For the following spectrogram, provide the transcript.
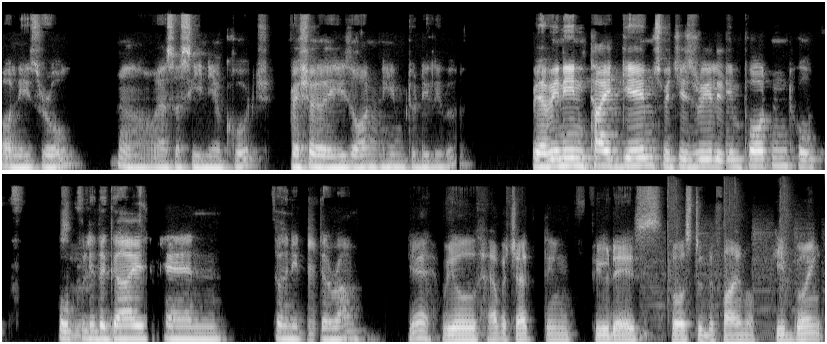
on his role uh, as a senior coach. Pressure is on him to deliver. We are winning tight games, which is really important. Hope hopefully the guys can turn it around. Yeah, we'll have a chat in few days close to the final. Keep going.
